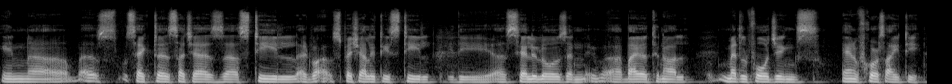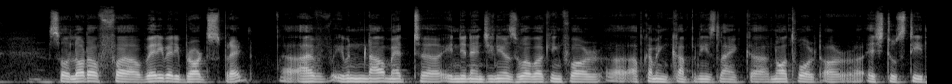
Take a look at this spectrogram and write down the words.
in uh, sectors such as uh, steel, specialty steel, the uh, cellulose and uh, bioethanol, metal forgings, and of course IT. Mm. So a lot of uh, very very broad spread. Uh, I've even now met Indian engineers who are working for upcoming companies like Northvolt or H2 Steel.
